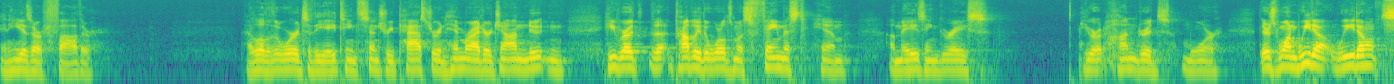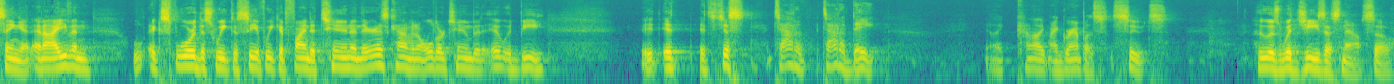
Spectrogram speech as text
and he is our father. I love the words of the 18th century pastor and hymn writer John Newton. He wrote the, probably the world's most famous hymn, Amazing Grace. He wrote hundreds more. There's one we don't we don't sing it, and I even explored this week to see if we could find a tune, and there is kind of an older tune, but it would be it, it it's just it's out of it's out of date. You know, like kind of like my grandpa's suits, who is with Jesus now. So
